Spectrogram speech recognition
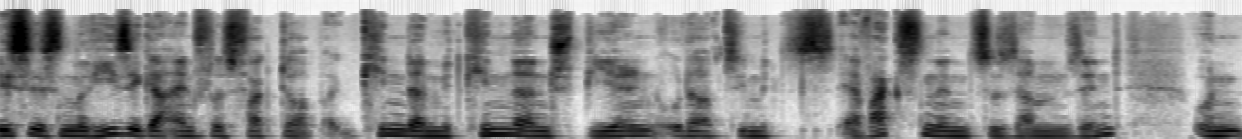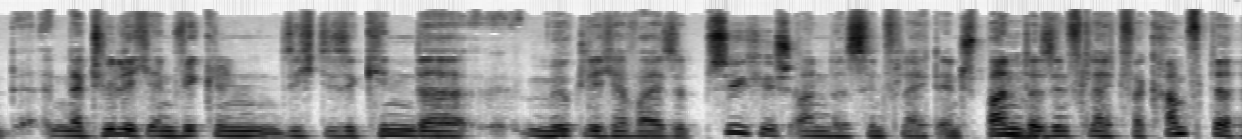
ist es ein riesiger Einflussfaktor, ob Kinder mit Kindern spielen oder ob sie mit Erwachsenen zusammen sind. Und natürlich entwickeln sich diese Kinder möglicherweise psychisch anders, sind vielleicht entspannter, mhm. sind vielleicht verkrampfter.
